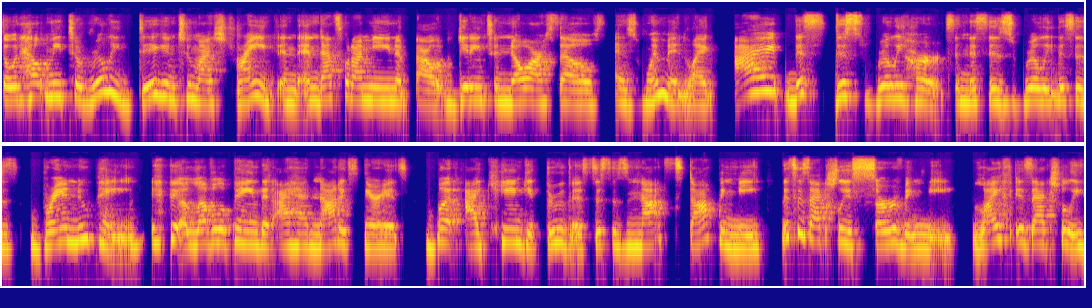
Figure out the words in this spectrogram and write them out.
So it helped me to really dig into my strength. And and that's what i mean about getting to know ourselves as women. Like I this this really hurts. And this is really this is brand new pain, a level of pain that I had not experienced, but I can get through this. This is not stopping me. This is actually serving me. Life is actually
